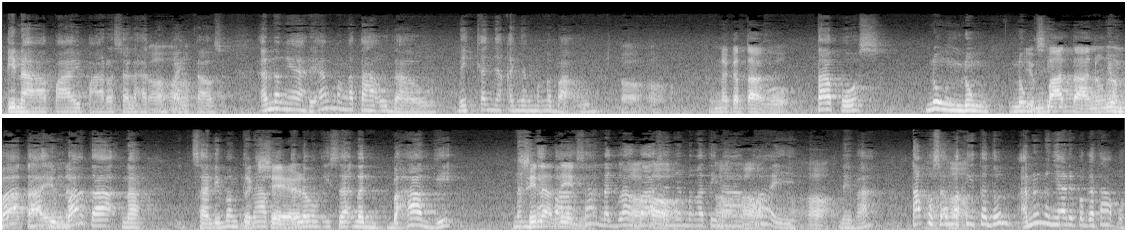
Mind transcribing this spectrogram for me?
tinapay para sa lahat ng Oo. 5,000. Ang nangyari, ang mga tao daw may kanya-kanyang mga baon. Oo. Yung nakatago. Tapos nung nung nung Yung bata, nung yung ang bata yung na- bata na sa limang tinapay, Nag-share. dalawang isa, nagbahagi, Sila din. naglabasan, Oo. yung mga tinapay. Oo. Di ba? Tapos ang Oo. makita doon, ano nangyari pagkatapos?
